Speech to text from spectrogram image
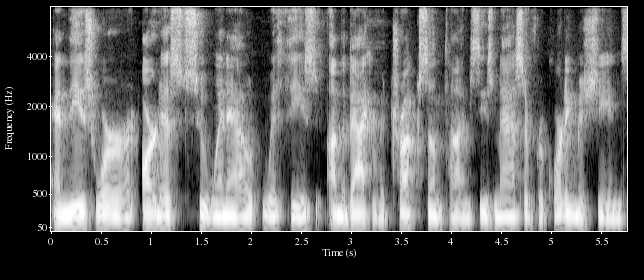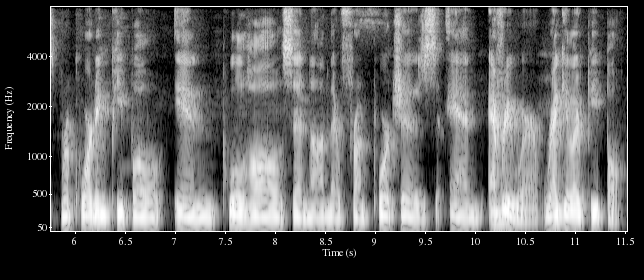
And these were artists who went out with these on the back of a truck sometimes, these massive recording machines, recording people in pool halls and on their front porches and everywhere, regular people.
